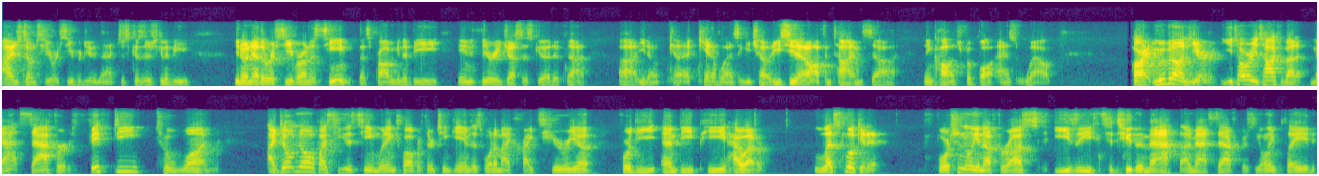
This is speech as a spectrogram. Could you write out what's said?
I just don't see a receiver doing that just because there's going to be you know another receiver on his team that's probably going to be in theory just as good, if not uh, you know kind of cannibalizing each other. You see that oftentimes uh, in college football as well. All right, moving on here. You already talked about it. Matt Stafford, 50 to 1. I don't know if I see this team winning 12 or 13 games as one of my criteria for the MVP. However, let's look at it. Fortunately enough for us, easy to do the math on Matt Stafford because he only played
